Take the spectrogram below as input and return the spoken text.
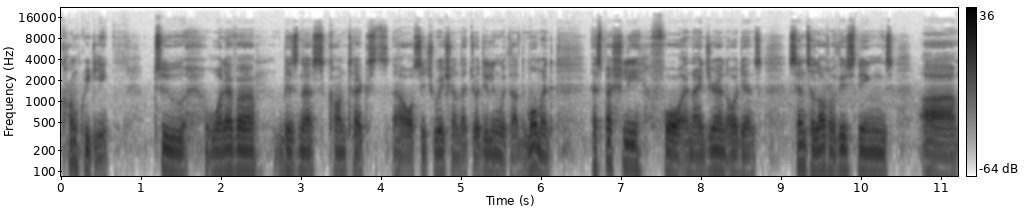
concretely to whatever business context uh, or situation that you're dealing with at the moment, especially for a Nigerian audience, since a lot of these things are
